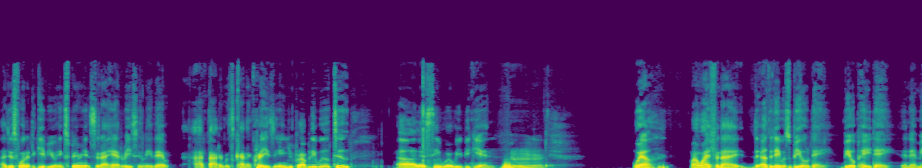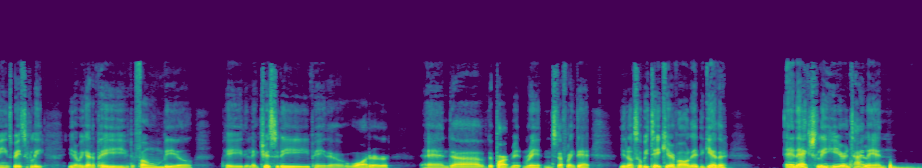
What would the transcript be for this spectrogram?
I just wanted to give you an experience that I had recently that I thought it was kind of crazy and you probably will too. Uh, let's see where we begin. Hmm. Well, my wife and I, the other day was bill day, bill pay day. And that means basically, you know, we got to pay the phone bill, pay the electricity, pay the water, and uh, the apartment rent and stuff like that. You know, so we take care of all that together. And actually, here in Thailand,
